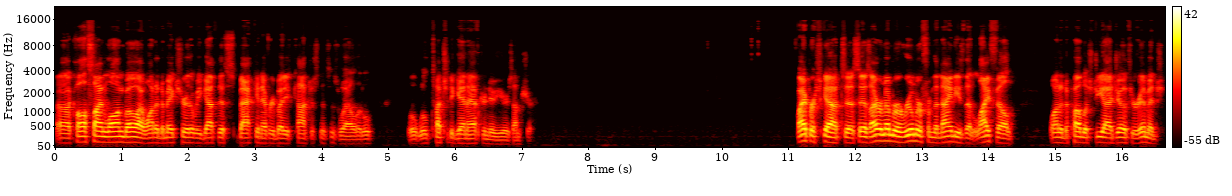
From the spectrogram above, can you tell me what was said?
uh, call sign longbow. I wanted to make sure that we got this back in everybody's consciousness as well. It'll we'll we'll touch it again after New Year's, I'm sure. Viper Scout uh, says, I remember a rumor from the 90s that Liefeld wanted to publish G.I. Joe through Image,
